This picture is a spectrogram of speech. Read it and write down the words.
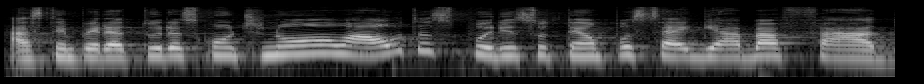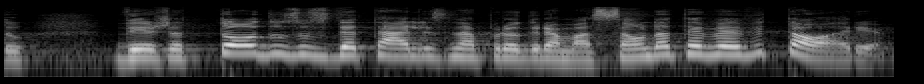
As temperaturas continuam altas, por isso o tempo segue abafado. Veja todos os detalhes na programação da TV Vitória.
